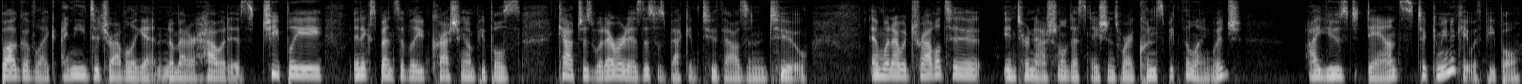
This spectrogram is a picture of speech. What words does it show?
bug of like, I need to travel again, no matter how it is cheaply, inexpensively, crashing on people's couches, whatever it is. This was back in 2002. And when I would travel to international destinations where I couldn't speak the language, I used dance to communicate with people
